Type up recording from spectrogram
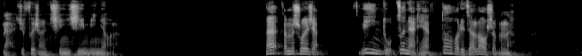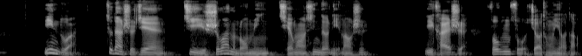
哎，就非常清晰明了了。来，咱们说一下，印度这两天到底在闹什么呢？印度啊，这段时间几十万的农民前往新德里闹事，一开始封锁交通要道，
